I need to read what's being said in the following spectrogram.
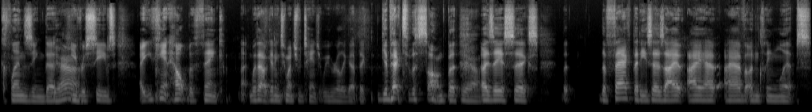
cleansing that he receives. uh, You can't help but think, uh, without getting too much of a tangent, we really got to get back to the song. But yeah. Isaiah six, the, the fact that he says, "I I have I have unclean lips."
